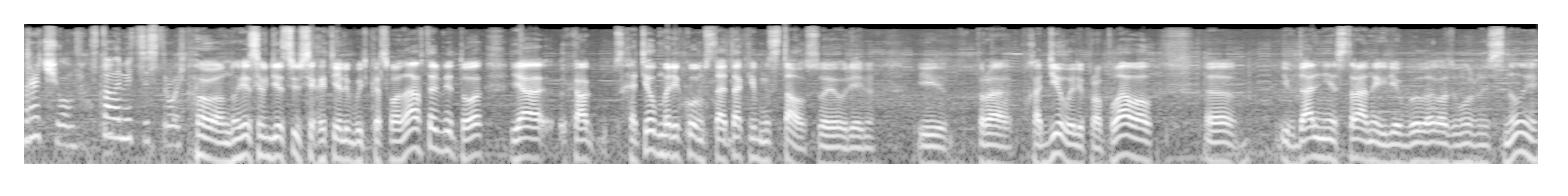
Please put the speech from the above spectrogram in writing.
Врачом, стала медсестрою. ну, если в детстве все хотели быть космонавтами, то я как хотел моряком стать, так им и стал в свое время. И проходил или проплавал э, и в дальние страны, где была возможность, ну и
